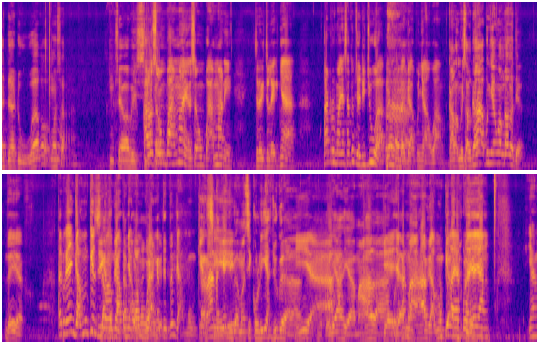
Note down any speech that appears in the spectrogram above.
ada dua kok, masa sewa besi. Kalau seumpama ya, seumpama nih jelek-jeleknya kan rumahnya satu jadi jual kalau Nah. nggak punya uang. kalau misal gak punya uang banget ya, Nah, iya. Tapi kayaknya nggak mungkin sih Nggak kalau nggak punya uang nggak banget mungkin. itu nggak mungkin karena sih. anaknya juga masih kuliah juga. Iya. Kuliah ya mahal lah. biayanya kan mah. mahal, nggak mungkin lah Nggak ya kuliahnya kuliah. yang yang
